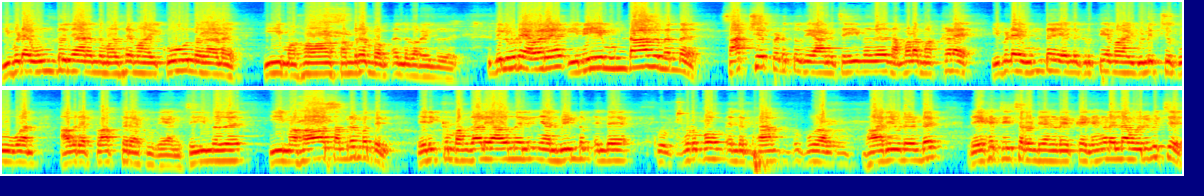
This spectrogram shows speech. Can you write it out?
ഇവിടെ ഉണ്ട് ഞാൻ എന്ന് മധുരമായി കൂവുന്നതാണ് ഈ മഹാസംരംഭം എന്ന് പറയുന്നത്. ഇതിലൂടെ അവർ ഇനിയും ഉണ്ടാകുമെന്ന് സാക്ഷ്യപ്പെടുത്തുകയാണ് ചെയ്യുന്നത്. നമ്മുടെ മക്കളെ ഇവിടെ ഉണ്ട് എന്ന് കൃത്യമായി വിളിച്ചു പോവാൻ അവരെ പ്രാപ്തരാക്കുകയാണ് ചെയ്യുന്നത്. ഈ മഹാസംരംഭത്തിൽ എനിക്കും പങ്കാളിയാവുന്നതിൽ ഞാൻ വീണ്ടും എന്റെ കുടുംബവും എന്റെ ഭ്രാ- ഭാര്യയുടെ ഉണ്ട്. രേഖ ടീച്ചറുണ്ട് ഞങ്ങളുടെയൊക്കെ. ഞങ്ങളെല്ലാം ഒരുമിച്ച്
